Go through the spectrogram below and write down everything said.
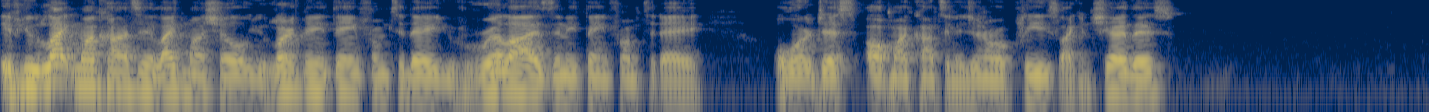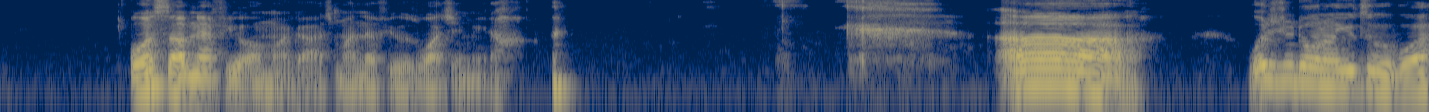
if you like my content, like my show, you learned anything from today, you've realized anything from today, or just off my content in general, please like and share this. What's up, nephew? Oh my gosh, my nephew is watching me. Ah, what are you doing on YouTube, boy?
